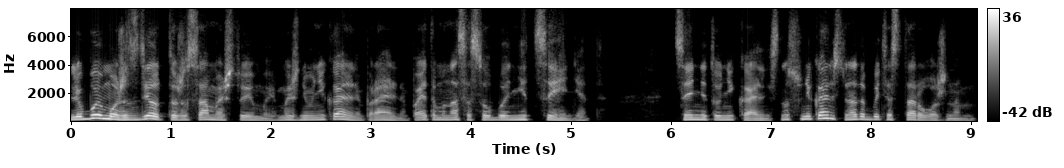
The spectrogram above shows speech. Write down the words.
Любой может сделать то же самое, что и мы. Мы же не уникальны, правильно? Поэтому нас особо не ценят. Ценят уникальность. Но с уникальностью надо быть осторожным.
